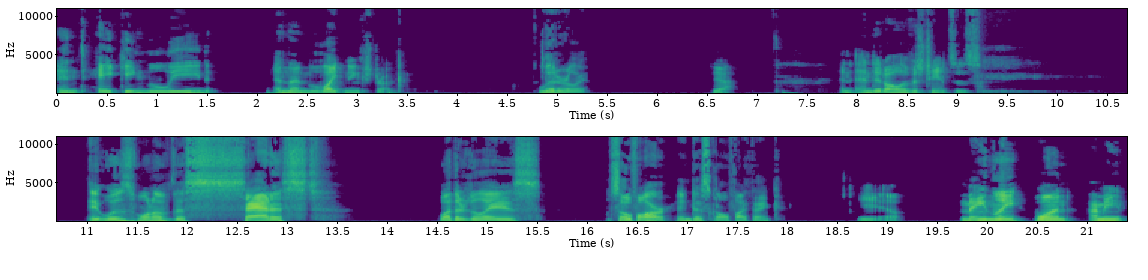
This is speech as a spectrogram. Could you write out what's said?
and taking the lead, and then lightning struck Literally. Yeah. And ended all of his chances. It was one of the saddest weather delays so far in disc golf, I think. Yeah. Mainly, one, I mean,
